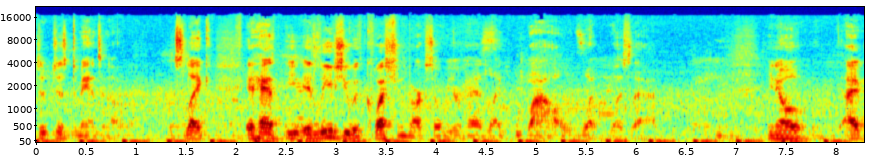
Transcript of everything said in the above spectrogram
Ju- Just demands another one. It's like it has it leaves you with question marks over your head like, wow, what was that? You know, I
